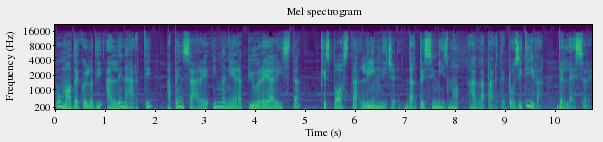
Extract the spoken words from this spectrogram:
Un modo è quello di allenarti a pensare in maniera più realista che sposta l'indice dal pessimismo alla parte positiva dell'essere.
